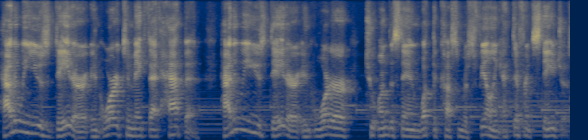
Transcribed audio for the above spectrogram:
How do we use data in order to make that happen? How do we use data in order to understand what the customer is feeling at different stages?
